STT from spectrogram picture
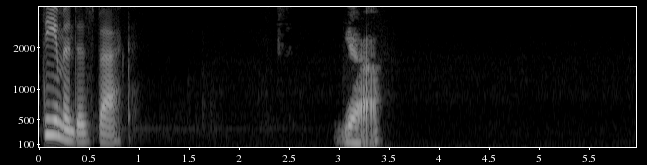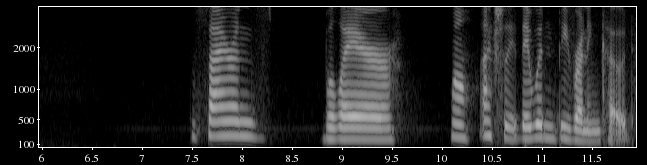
demon is back. Yeah. The sirens blare. Well, actually, they wouldn't be running code.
